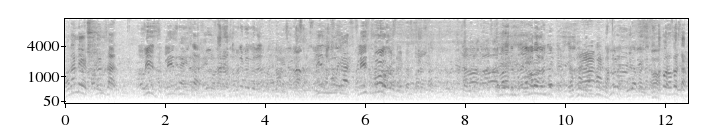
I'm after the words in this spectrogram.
పదండి పదండి sir. Please please move sir please move sir please move camera దింపు కెమెరా దింపు. ఒకరు ఒకరు సార్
